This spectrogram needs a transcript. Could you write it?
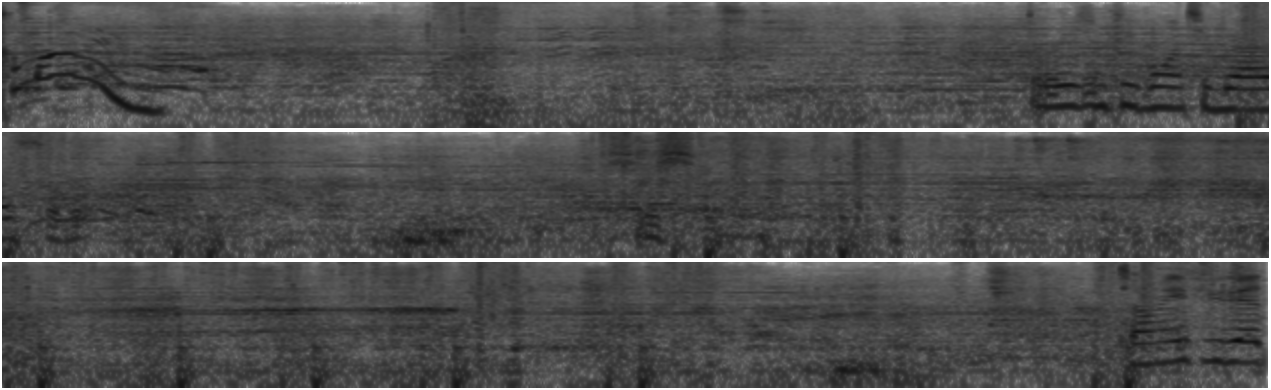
Come on! The reason people want to browse is so Shush. Tell me if you get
